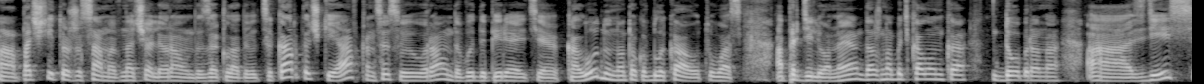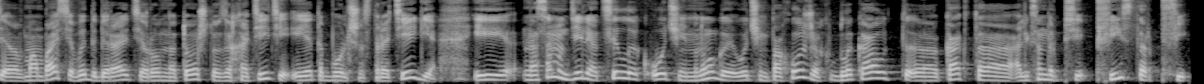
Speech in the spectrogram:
А, почти то же самое в начале раунда закладываются карточки, а в конце своего раунда вы допиряете колоду, но только в Blackout у вас определенная должна быть колонка добрана, а здесь в Мамбасе вы добираете ровно то, что захотите, и это больше стратегии. И на самом деле отсылок очень много и очень похожих. Blackout э, как-то Александр Пфистер, Пфи,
